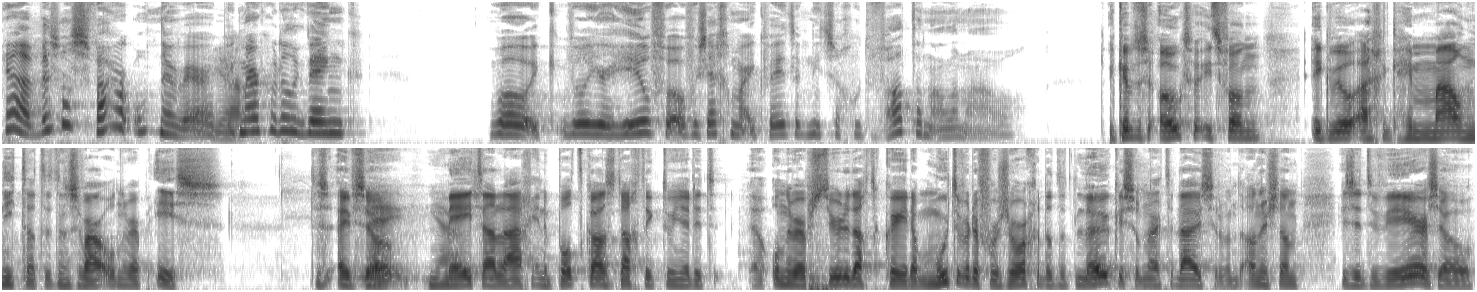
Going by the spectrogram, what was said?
Ja, best wel een zwaar onderwerp. Ja. Ik merk ook dat ik denk, wow, ik wil hier heel veel over zeggen, maar ik weet ook niet zo goed wat dan allemaal. Ik heb dus ook zoiets van, ik wil eigenlijk helemaal niet dat het een zwaar onderwerp is. Dus even zo Nee, ja. meta-laag in de podcast dacht ik toen je dit eh, onderwerp stuurde, dacht ik, oké, dan moeten we ervoor zorgen dat het leuk is om naar te luisteren. Want anders dan is het weer zo,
